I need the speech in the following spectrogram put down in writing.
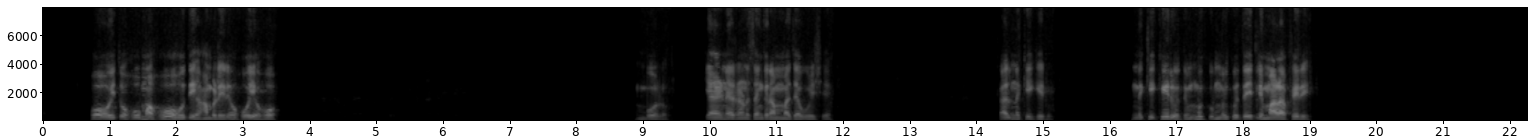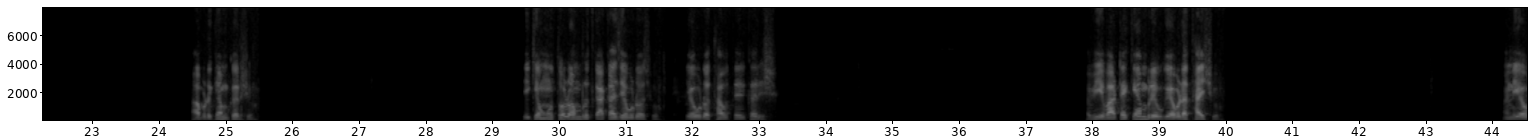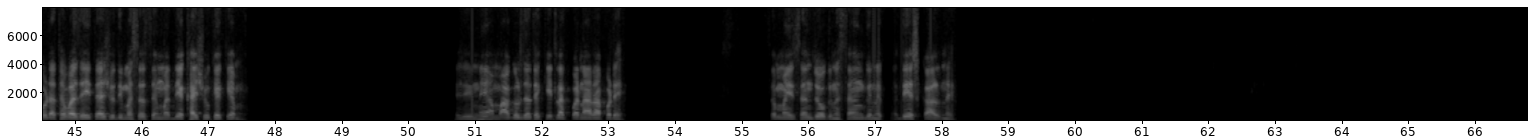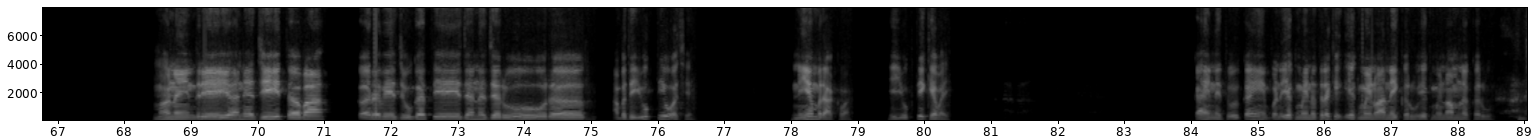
હો હોય તો હોમાં હો સુધી સાંભળી લે હોય હો. બોલો. ક્યાં એને રણસંગ્રામમાં જવું છે? કાલ નક્કી કર્યું. નક્કી કર્યું તો મૂક્યું મૂક્યું તો એટલી માળા ફેરી. આપણે કેમ કરશું? એ કે હું થોડો અમૃત કાકા જેવડો છું. એવડો થાવ તે કરીશ. હવે એ વાટે કેમ રહેવું કે એવડા થાયશું? અને એવડા થવા જઈ ત્યાં સુધીમાં સત્સંગમાં દેખાઈશું કે કેમ? ને આમ આગળ જતા કેટલાક પનારા પડે. સમય, સંજોગ ને સંઘ ને દેશકાળ ને મન ઇન્દ્રિયને જીતવા કરવી જુગતી જન જરૂર. આ બધી યુક્તિઓ છે. નિયમ રાખવા. એ યુક્તિ કહેવાય. કાંઈ નહીં, તું કંઈ પણ એક મહિનો તો રાખી, એક મહિનો આ નહીં કરવું, એક મહિનો આમ ન કરવું.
